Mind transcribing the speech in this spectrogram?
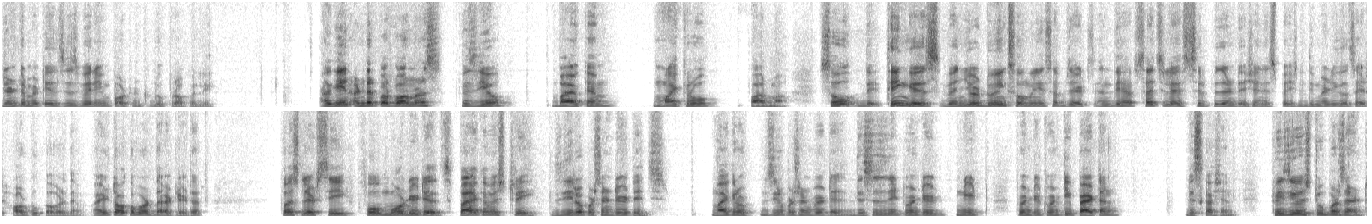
dental materials is very important to do properly. Again underperformers physio biochem micro pharma. So the thing is when you're doing so many subjects and they have such less representation especially the medical side how to cover them? I'll talk about that later. First let's see for more details. Biochemistry 0% weightage micro 0% weightage. This is the 20 NEET 2020 pattern discussion. Physio is 2% and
